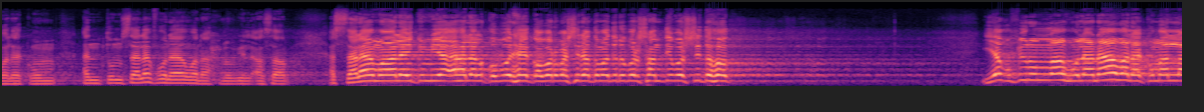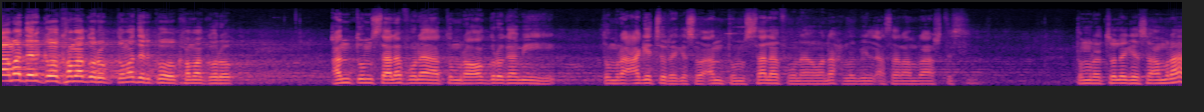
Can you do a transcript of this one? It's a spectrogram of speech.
ওয়া লাকুম, আনতুম সালাফুনা ওয়া নাহনু বিল আসার। আসসালামু আলাইকুম, ইয়া আহলাল কবুর, হে কবরবাসীরা, তোমাদের উপর শান্তি বর্ষিত হোক। ইয়াগফিরুল্লাহ লানা ওয়া লাকুম, আল্লাহ আমাদেরকেও ক্ষমা করুক, তোমাদেরকেও ক্ষমা করুক। আন্তুম সালাফুনা, তোমরা অগ্রগামী, তোমরা আগে চলে গেছো, আন্তুম সালাফুনা ওয়া নাহনু বিল আসার, আমরা আসতেছি। তোমরা চলে গেছো, আমরা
